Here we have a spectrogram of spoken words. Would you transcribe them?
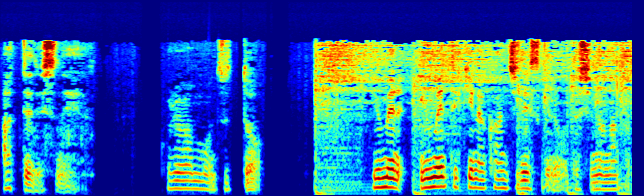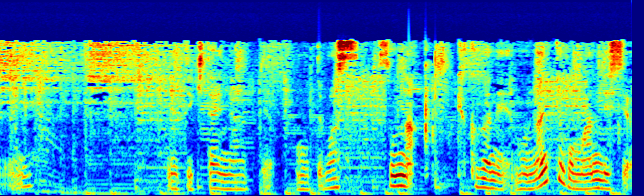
あってですね。これはもうずっと夢、夢的な感じですけど、私の中でね、やっていきたいなって思ってます。そんな曲がね、もう何曲もあるんですよ。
